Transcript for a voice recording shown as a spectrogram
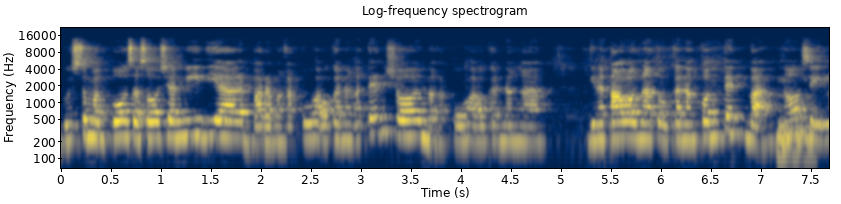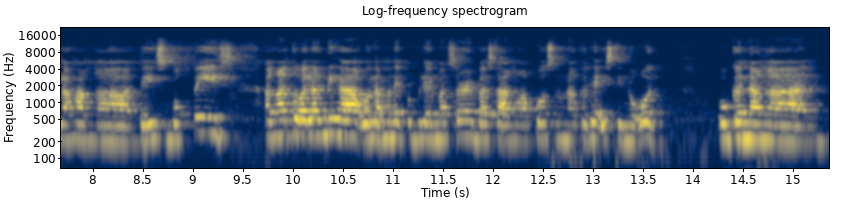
gusto mag-post sa social media para makakuha o ka ng attention, makakuha o ka ng ah, ginatawag nato og ka ng content ba, no? Sa ilahang ah, Facebook page. Ang ato alang diha, wala man ay problema sir, basta ang mga post nato diha is tinuod. O ka ng ah,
